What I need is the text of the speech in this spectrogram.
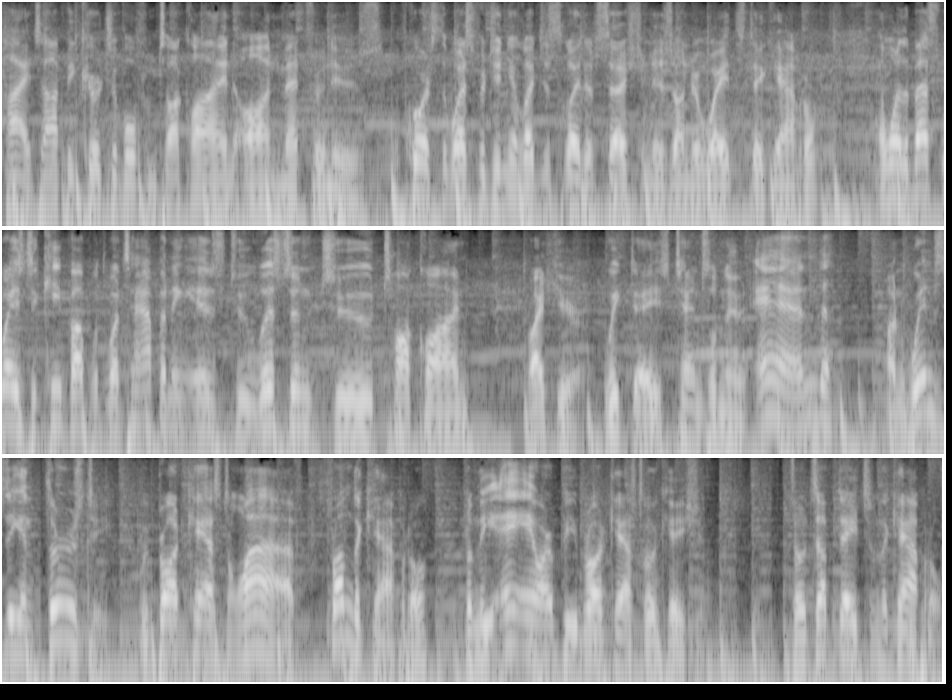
Hi, Hoppy Kercheval from Talkline on Metro News. Of course, the West Virginia legislative session is underway at the state capitol, and one of the best ways to keep up with what's happening is to listen to Talkline right here, weekdays 10 till noon. And on Wednesday and Thursday, we broadcast live from the Capitol, from the AARP broadcast location. So it's updates from the Capitol,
